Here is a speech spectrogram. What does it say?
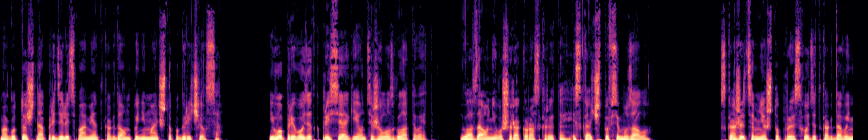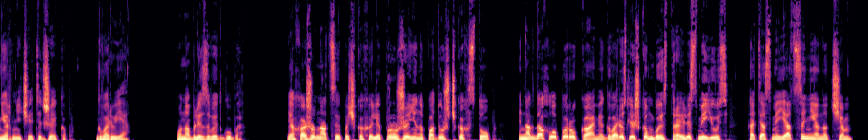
Могу точно определить момент, когда он понимает, что погорячился — его приводят к присяге, и он тяжело сглатывает. Глаза у него широко раскрыты и скачут по всему залу. «Скажите мне, что происходит, когда вы нервничаете, Джейкоб?» — говорю я. Он облизывает губы. «Я хожу на цыпочках или пружине на подушечках стоп. Иногда хлопаю руками, говорю слишком быстро или смеюсь, хотя смеяться не над чем».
